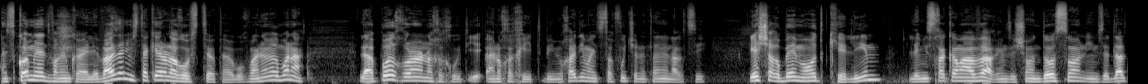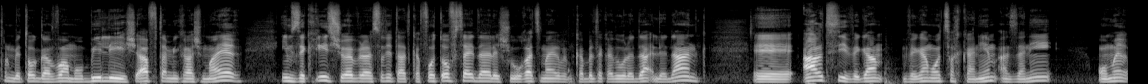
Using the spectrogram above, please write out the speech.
אז כל מיני דברים כאלה, ואז אני מסתכל על הרוסטר טאבוך, ואני אומר בואנה, להפועל חולון הנוכחית, במיוחד עם ההצטרפות של נתנאל ארצי, יש הרבה מאוד כלים למשחק המעבר, אם זה שון דוסון, אם זה דלטון בתור גבוה מובילי, שאף את המגרש מהר, אם זה קריס שאוהב לעשות את ההתקפות אופסייד האלה, שהוא רץ מהר ומקבל את הכדור לד... לדנק, אה, ארצי וגם, וגם עוד שחקנים, אז אני אומר,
